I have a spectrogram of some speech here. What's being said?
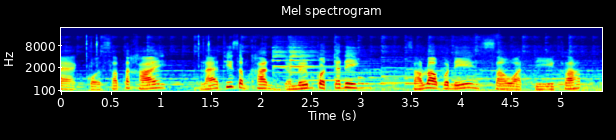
ร์ กด Subscribe และที่สำคัญอย่าลืมกดกระดิ่งสำหรับวันนี้ สวัสดีครับ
